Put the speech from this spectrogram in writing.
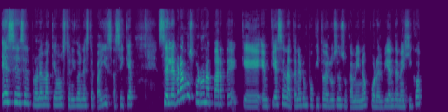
Ese es el problema que hemos tenido en este país. Así que celebramos por una parte que empiecen a tener un poquito de luz en su camino por el bien de México,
